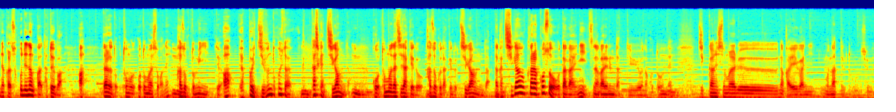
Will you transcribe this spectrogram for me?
だからそこでなんか例えばあ誰かと友お友達とかね、うん。家族と見に行ってあやっぱり自分とこの人はうん。確かに違うんだ、うん。こう友達だけど家族だけど違うんだ。だから違うからこそお互いにつながれるんだっていうようなことをね、うん。実感してもらえるなんか映画にもなってると思うんですよね。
